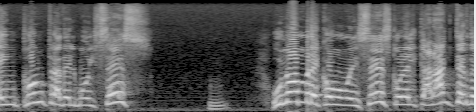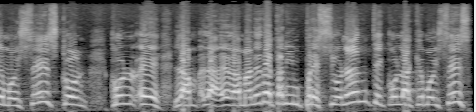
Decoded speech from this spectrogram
en contra del Moisés? Un hombre como Moisés, con el carácter de Moisés, con, eh, la, manera tan impresionante con la que Moisés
